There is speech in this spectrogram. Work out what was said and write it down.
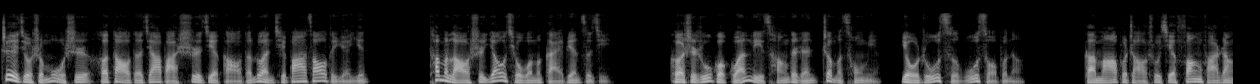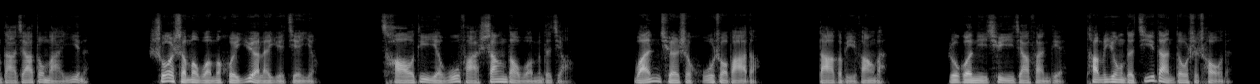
这就是牧师和道德家把世界搞得乱七八糟的原因。他们老是要求我们改变自己，可是如果管理层的人这么聪明，又如此无所不能。干嘛不找出些方法让大家都满意呢？说什么我们会越来越坚硬，草地也无法伤到我们的脚，完全是胡说八道。打个比方吧，如果你去一家饭店，他们用的鸡蛋都是臭的，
